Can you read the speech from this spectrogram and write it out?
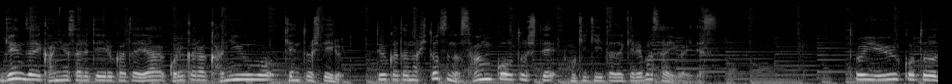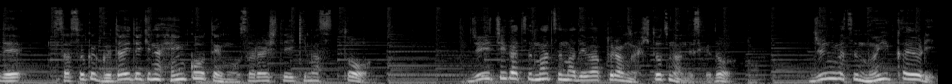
現在加入されている方やこれから加入を検討しているという方の一つの参考としてお聞きいただければ幸いです。ということで早速具体的な変更点をおさらいしていきますと11月末まではプランが1つなんですけど12月6日より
